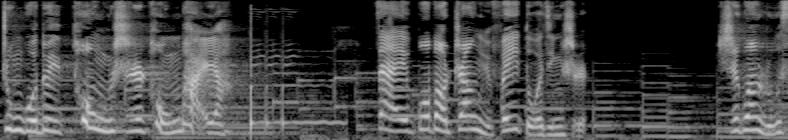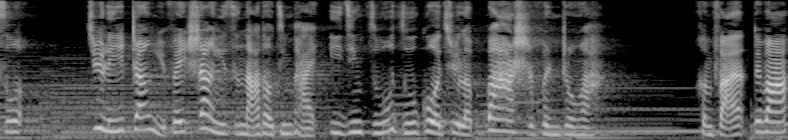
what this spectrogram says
中国队痛失铜牌呀！在播报张雨霏夺金时，时光如梭。距离张雨霏上一次拿到金牌已经足足过去了八十分钟啊，很烦，对吧？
